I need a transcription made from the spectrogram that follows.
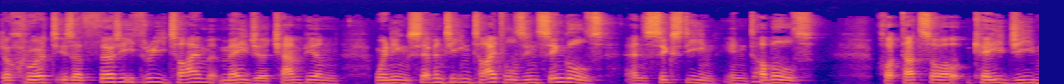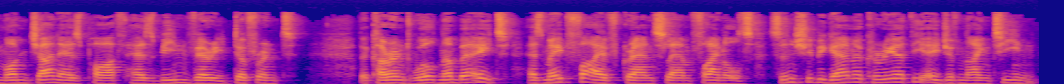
De Groot is a 33 time major champion, winning 17 titles in singles and 16 in doubles. Kgothatso KG Montjane's path has been very different. The current world number 8 has made five Grand Slam finals since she began her career at the age of 19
